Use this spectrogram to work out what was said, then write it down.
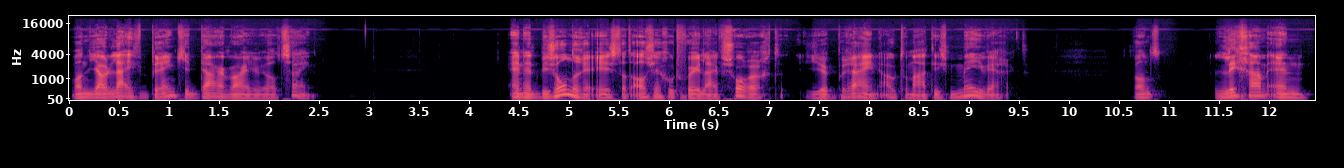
Want jouw lijf brengt je daar waar je wilt zijn. En het bijzondere is dat als je goed voor je lijf zorgt, je brein automatisch meewerkt. Want lichaam en,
